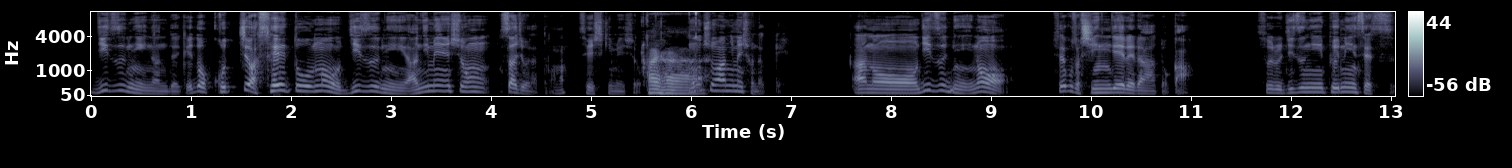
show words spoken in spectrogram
ディズニーなんだけど、こっちは正当のディズニーアニメーションスタジオだったかな？正式名称。はいはいはいモー。ションアニメーションだっけ？あのーディズニーの、それこそシンデレラとか、そういうディズニープリンセス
